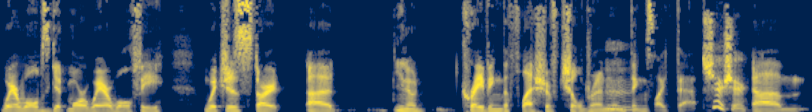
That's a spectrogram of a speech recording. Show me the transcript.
werewolves get more werewolfy, witches start, uh, you know, craving the flesh of children and Mhm. things like that Sure, sure. um,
